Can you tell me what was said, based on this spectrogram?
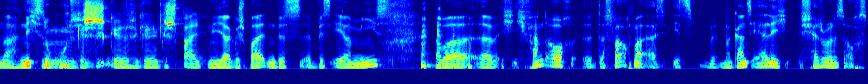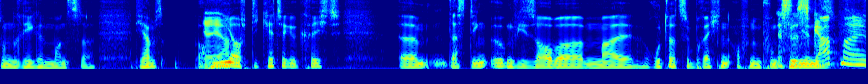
na, nicht so hm, gut. Ges gespalten. Ja, gespalten bis, bis eher mies. Aber äh, ich, ich fand auch, äh, das war auch mal, also jetzt mal ganz ehrlich, Shadowrun ist auch so ein Regelmonster. Die haben es auch ja, nie auf die Kette gekriegt, ähm, das Ding irgendwie sauber mal runterzubrechen auf einem funktionierenden. Es, es, gab mal,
